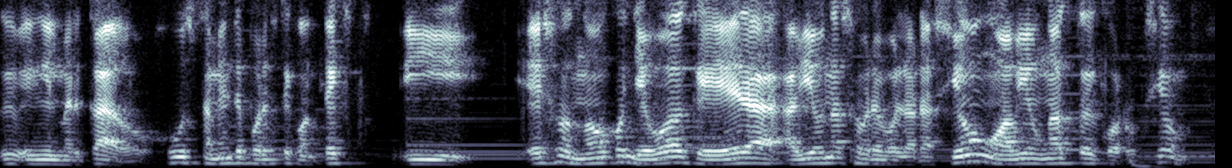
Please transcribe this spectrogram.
en el mercado, justamente por este contexto. Y eso no conllevó a que era, había una sobrevaloración o había un acto de corrupción,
